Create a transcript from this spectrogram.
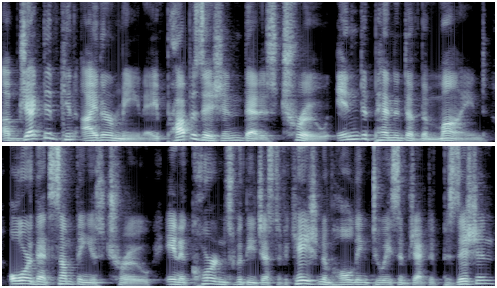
Objective can either mean a proposition that is true, independent of the mind, or that something is true in accordance with the justification of holding to a subjective position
